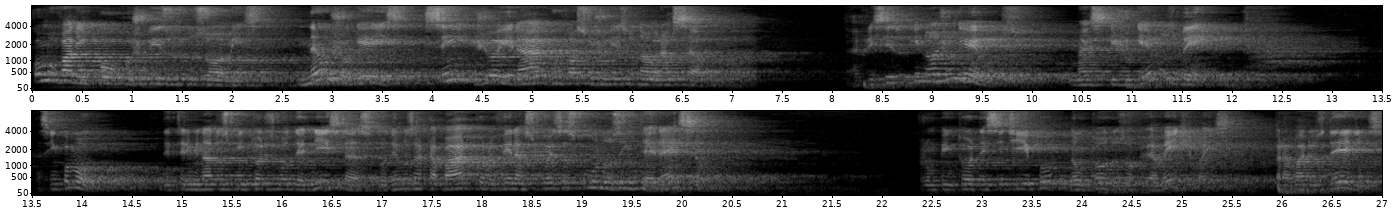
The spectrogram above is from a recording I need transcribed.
Como valem pouco os juízos dos homens, não julgueis sem joirar o vosso juízo na oração. É preciso que nós julguemos, mas que julguemos bem. Assim como determinados pintores modernistas, podemos acabar por ver as coisas como nos interessam. Para um pintor desse tipo, não todos, obviamente, mas para vários deles,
